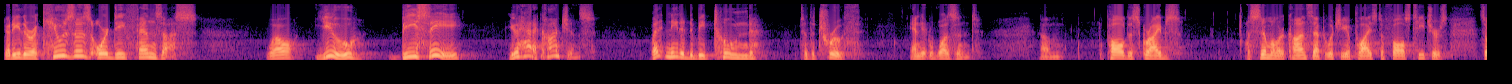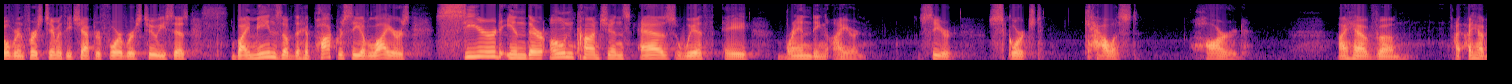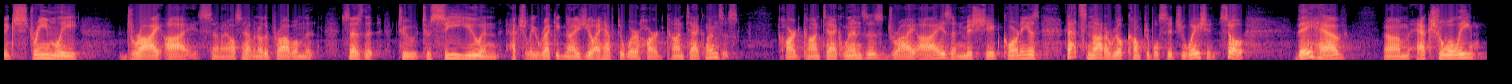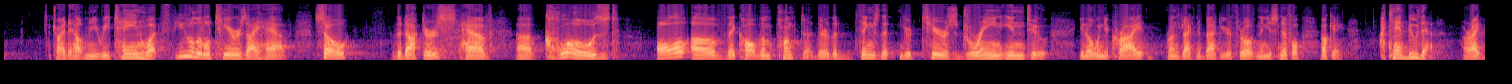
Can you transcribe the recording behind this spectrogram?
that either accuses or defends us. Well, you, BC, you had a conscience, but it needed to be tuned to the truth, and it wasn't. Um, Paul describes a similar concept which he applies to false teachers. It's over in 1 Timothy chapter 4 verse 2. He says, "By means of the hypocrisy of liars, seared in their own conscience as with a branding iron." Seared, scorched, calloused, hard. I have um, I, have extremely dry eyes, and I also have another problem that says that to, to see you and actually recognize you, I have to wear hard contact lenses. Hard contact lenses, dry eyes, and misshaped corneas, that's not a real comfortable situation. So they have um, actually tried to help me retain what few little tears I have. So the doctors have uh, closed all of, they call them puncta. They're the things that your tears drain into. You know, when you cry, it runs back in the back of your throat and then you sniffle. Okay, I can't do that, all right?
